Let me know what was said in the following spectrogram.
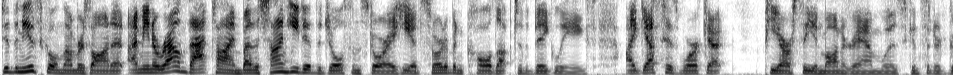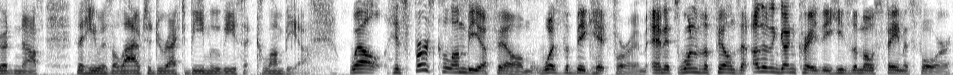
did the musical numbers on it. I mean, around that time, by the time he did the Jolson story, he had sort of been called up to the big leagues. I guess his work at PRC and Monogram was considered good enough that he was allowed to direct B movies at Columbia. Well, his first Columbia film was the big hit for him, and it's one of the films that, other than Gun Crazy, he's the most famous for,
